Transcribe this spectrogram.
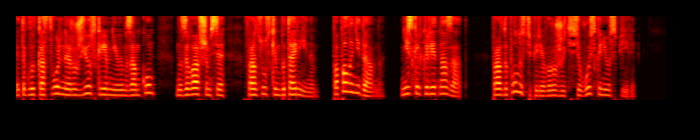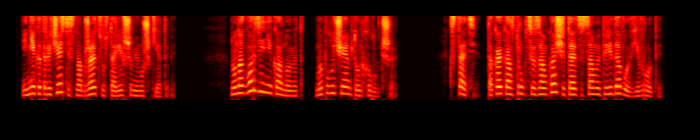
это гладкоствольное ружье с кремниевым замком, называвшимся французским батарейным, попало недавно, несколько лет назад. Правда, полностью перевооружить все войско не успели. И некоторые части снабжаются устаревшими мушкетами. Но на гвардии не экономят, мы получаем только лучшее. Кстати, такая конструкция замка считается самой передовой в Европе,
